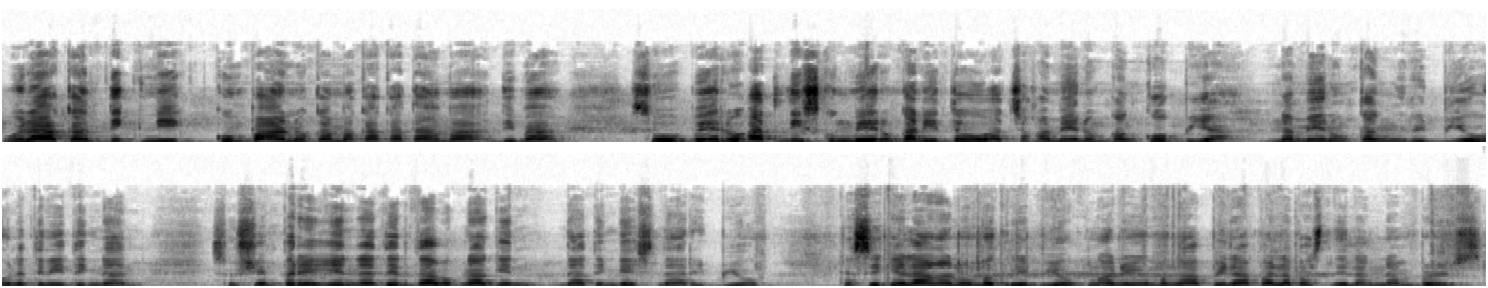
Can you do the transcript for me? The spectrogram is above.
wala kang technique kung paano ka makakatama, di ba? So, pero at least kung meron ka nito at saka meron kang kopya na meron kang review na tinitingnan, so syempre, yan ang tinatawag lagi natin guys na review. Kasi kailangan mo mag-review kung ano yung mga pinapalabas nilang numbers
